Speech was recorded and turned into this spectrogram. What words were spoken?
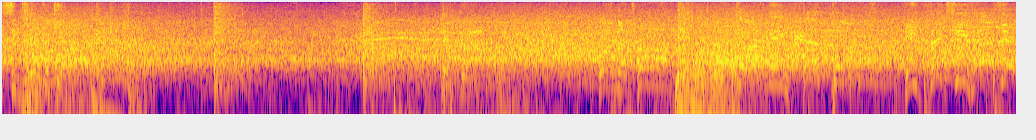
Significant. Hip drop. From the top. Diving headbutt. He thinks he has it.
